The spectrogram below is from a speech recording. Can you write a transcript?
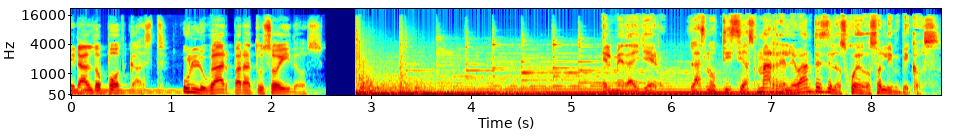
Heraldo Podcast, un lugar para tus oídos. El medallero, las noticias más relevantes de los Juegos Olímpicos.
